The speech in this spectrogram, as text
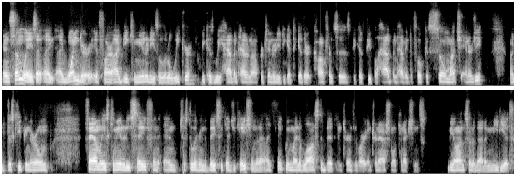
And in some ways, I, I wonder if our IB community is a little weaker because we haven't had an opportunity to get together at conferences because people have been having to focus so much energy on just keeping their own families, communities safe, and, and just delivering the basic education that I think we might have lost a bit in terms of our international connections beyond sort of that immediate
